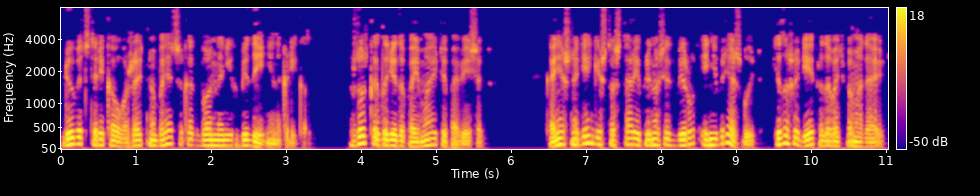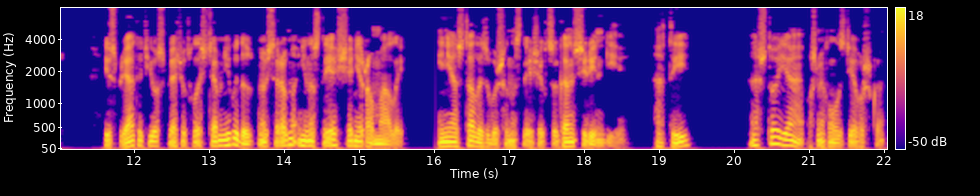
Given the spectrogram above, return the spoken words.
Любят старика уважать, но боятся, как бы он на них беды не накликал. Ждут, когда деда поймают и повесят. Конечно, деньги, что старые приносят, берут и не брезгуют, и лошадей продавать помогают. И спрятать его спрячут властям не выдадут, но все равно не настоящие они ромалы. И не осталось больше настоящих цыган Селингии. А ты? А что я? Усмехнулась девушка.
